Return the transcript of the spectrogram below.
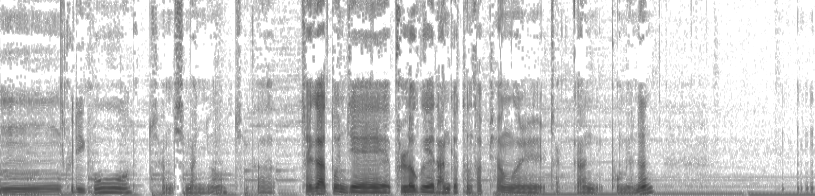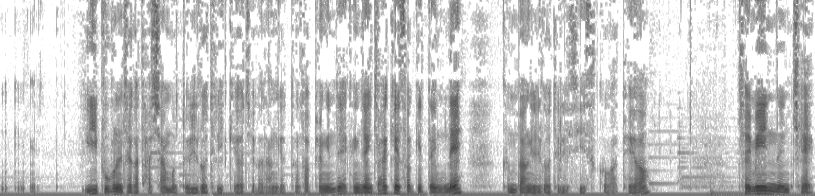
음, 그리고 잠시만요. 제가 제가 또 이제 블로그에 남겼던 서평을 잠깐 보면은 음, 이 부분을 제가 다시 한번 또 읽어드릴게요. 제가 남겼던 서평인데 굉장히 짧게 썼기 때문에 금방 읽어드릴 수 있을 것 같아요. 재미있는 책.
